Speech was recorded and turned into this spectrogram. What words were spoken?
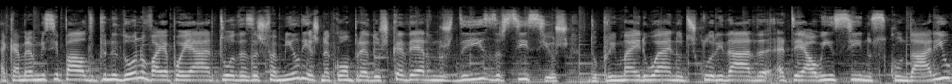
A Câmara Municipal de Penedono vai apoiar todas as famílias na compra dos cadernos de exercícios do primeiro ano de escolaridade até ao ensino secundário.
